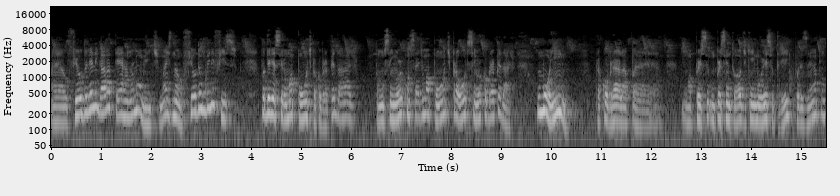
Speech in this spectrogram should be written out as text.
é, o feudo ele é ligado à terra normalmente. Mas não, o feudo é um benefício. Poderia ser uma ponte para cobrar pedágio. Então um senhor concede uma ponte para outro senhor cobrar pedágio. Um moinho para cobrar lá é, um percentual de quem moesse o trigo, por exemplo.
